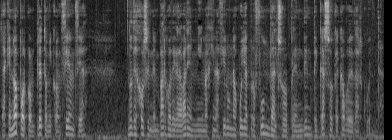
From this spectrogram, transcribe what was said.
ya que no por completo mi conciencia, no dejó sin embargo de grabar en mi imaginación una huella profunda al sorprendente caso que acabo de dar cuenta.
